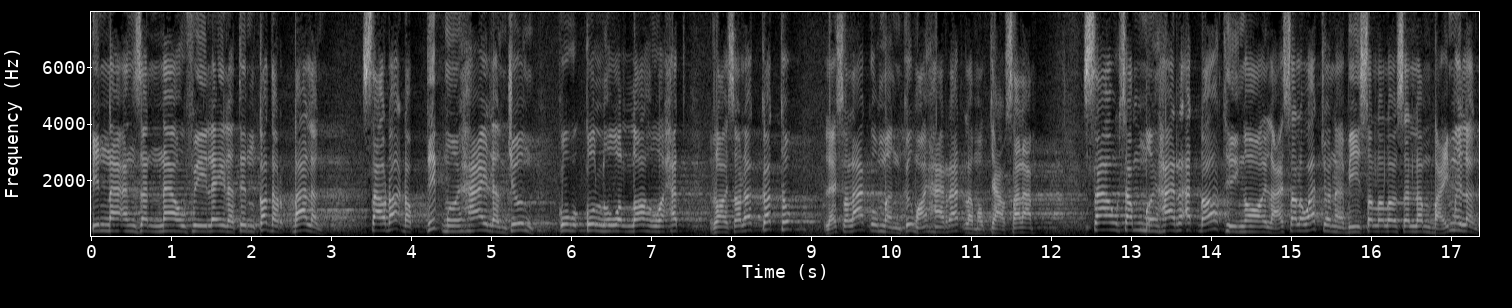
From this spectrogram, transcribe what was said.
Inna anzalnahu fi laylatin qadr ba lần. Sau đó đọc tiếp 12 lần chương Qul huwallahu ahad. Rồi sau đó kết thúc lễ salat của mình, cứ mỗi hai rát là một chào salam sau xong 12 ra'at đó thì ngồi lại salawat cho Nabi sallallahu alaihi wasallam 70 lần.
